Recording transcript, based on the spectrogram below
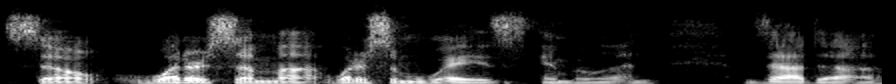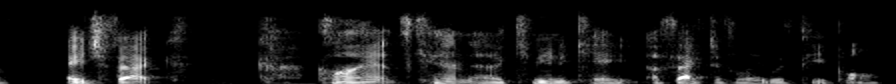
So, what are some uh, what are some ways, Amberlyn, that HVAC uh, clients can uh, communicate effectively with people?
